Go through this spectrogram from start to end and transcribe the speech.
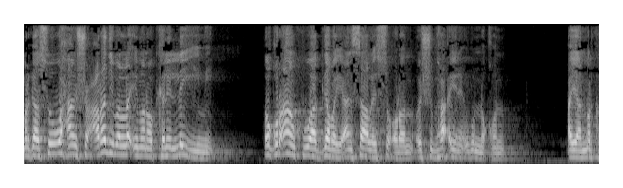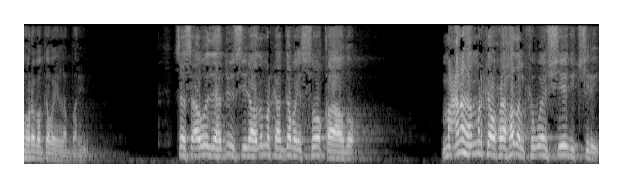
markaasuu waxaan shucaradiiba la imanoo kale la yimi. Oo qur'aanku waa gabay aan saa laysu odhan oo shubho aynay ugu noqon ayaan marka horeba gabay la barin. Saas aawadeed hadduu is yidhaahdo markaa gabay soo qaado macnaha marka waxa hadalka waa sheegi jiray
